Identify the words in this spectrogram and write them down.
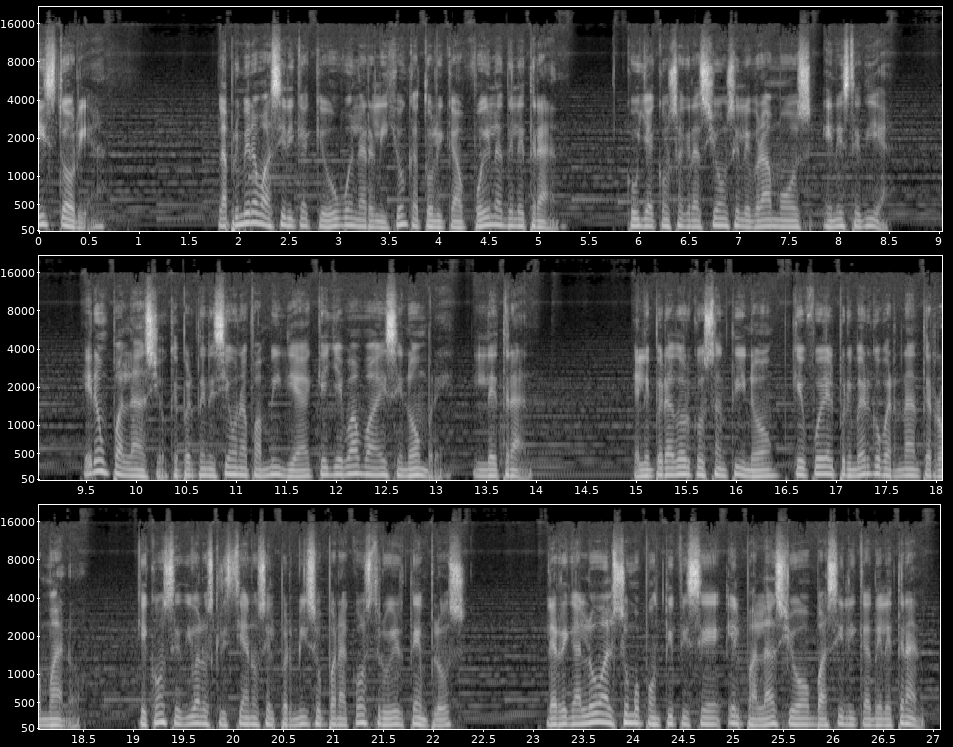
Historia. La primera basílica que hubo en la religión católica fue la de Letrán, cuya consagración celebramos en este día. Era un palacio que pertenecía a una familia que llevaba ese nombre, Letrán. El emperador Constantino, que fue el primer gobernante romano, que concedió a los cristianos el permiso para construir templos, le regaló al sumo pontífice el palacio Basílica de Letrán,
